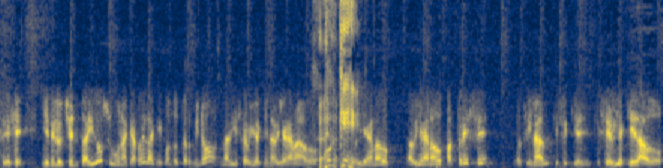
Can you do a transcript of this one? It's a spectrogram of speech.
Sí, Y en el 82 hubo una carrera que cuando terminó nadie sabía quién había ganado. ¿Por qué? Había ganado, había ganado Patrese al final, que se, que, que se había quedado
